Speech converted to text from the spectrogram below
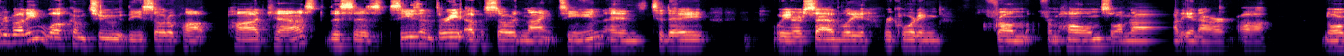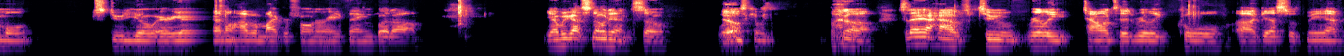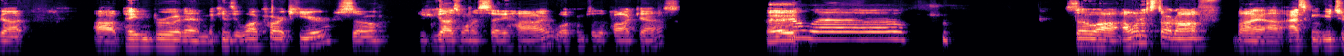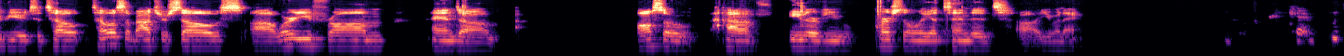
everybody. Welcome to the SOTA Pop podcast. This is season three, episode 19, and today we are sadly recording from from home, so I'm not in our uh, normal studio area. I don't have a microphone or anything, but uh, yeah, we got snowed in. So what Yep. else can we? Do? But uh, today I have two really talented, really cool uh, guests with me. I've got uh, Payton Pruitt and Mckenzie Lockhart here. So if you guys want to say hi, welcome to the podcast. Hey, Hello. So uh, I want to start off by uh, asking each of you to tell tell us about yourselves. Uh, where are you from, and um, also have either of you personally attended uh, UNA? Okay.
